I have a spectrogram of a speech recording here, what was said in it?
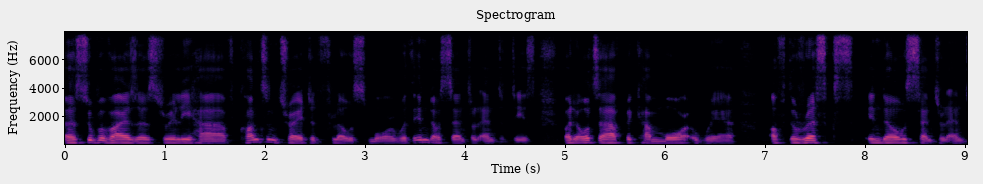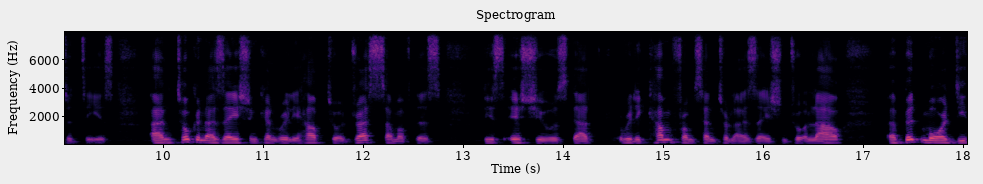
uh, supervisors really have concentrated flows more within those central entities, but also have become more aware of the risks in those central entities. And tokenization can really help to address some of this, these issues that really come from centralization to allow a bit more de-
